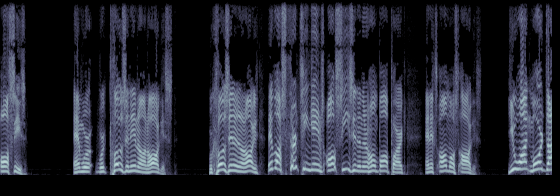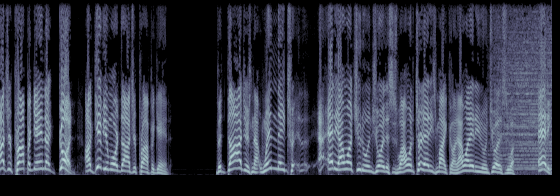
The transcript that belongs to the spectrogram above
all season, and we're we're closing in on August. We're closing in on August. They've lost 13 games all season in their home ballpark, and it's almost August. You want more Dodger propaganda? Good. I'll give you more Dodger propaganda. The Dodgers now, when they tra- Eddie, I want you to enjoy this as well. I want to turn Eddie's mic on. I want Eddie to enjoy this as well. Eddie,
